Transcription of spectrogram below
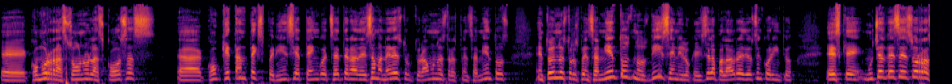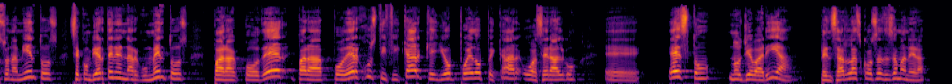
eh, cómo razono las cosas, eh, con qué tanta experiencia tengo, etcétera. De esa manera estructuramos nuestros pensamientos. Entonces nuestros pensamientos nos dicen, y lo que dice la palabra de Dios en Corintios, es que muchas veces esos razonamientos se convierten en argumentos para poder, para poder justificar que yo puedo pecar o hacer algo. Esto nos llevaría, pensar las cosas de esa manera,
